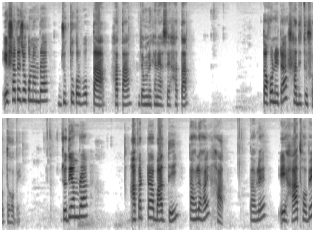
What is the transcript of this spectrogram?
এর সাথে যখন আমরা যুক্ত করব তা, হাতা, যেমন এখানে আছে হাতা তখন এটা সাধিত শব্দ হবে। যদি আমরা আকারটা বাদ দিই, তাহলে হয় হাত। তাহলে এই হাত হবে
